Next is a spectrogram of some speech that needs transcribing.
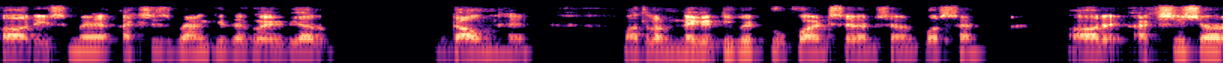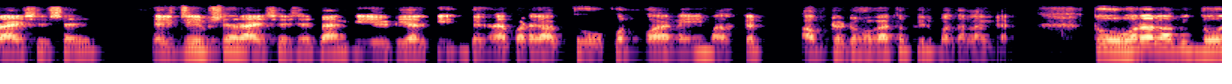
और इसमें एक्सिस बैंक की देखो एडीआर डाउन है मतलब नेगेटिव है two point seven seven percent और एक्सिस और ICICI H D F C और आईसीआईसीआई बैंक की एडीआर की देखना पड़ेगा, अभी तो ओपन हुआ है नहीं मार्केट अपडेट होगा तो फिर पता लग जाएगा। तो ओवरऑल अभी दो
